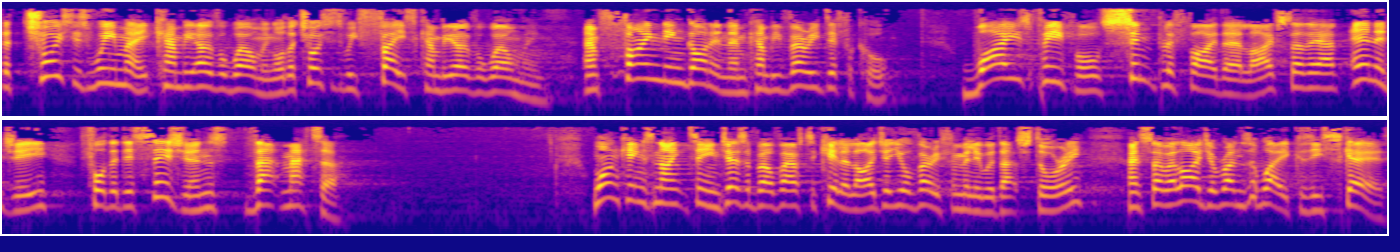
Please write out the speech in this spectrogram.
the, choices we make can be overwhelming, or the choices we face can be overwhelming. And finding God in them can be very difficult. Wise people simplify their lives so they have energy for the decisions that matter. 1 Kings 19, Jezebel vows to kill Elijah. You're very familiar with that story. And so Elijah runs away because he's scared.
